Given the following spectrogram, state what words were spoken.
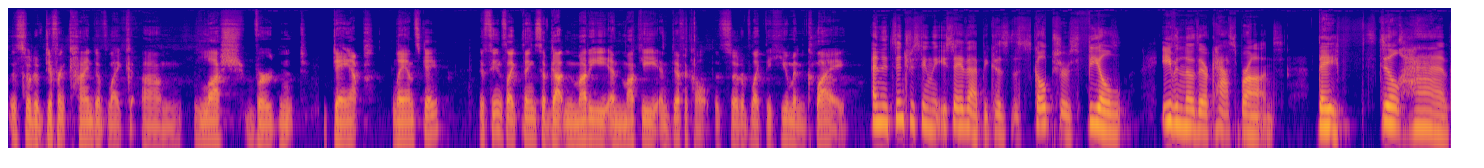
This sort of different kind of like um, lush, verdant, damp landscape. It seems like things have gotten muddy and mucky and difficult. It's sort of like the human clay. And it's interesting that you say that because the sculptures feel, even though they're cast bronze, they still have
